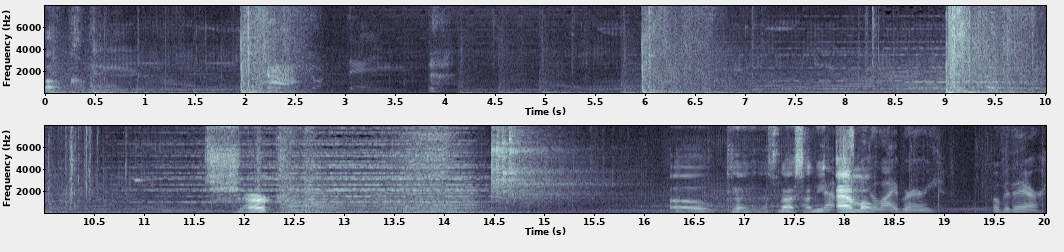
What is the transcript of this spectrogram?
Oh, come on. Jerk. Okay, That's nice. I need That must be the ammo. library. Over there.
